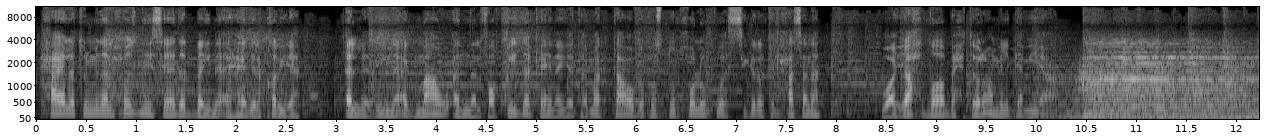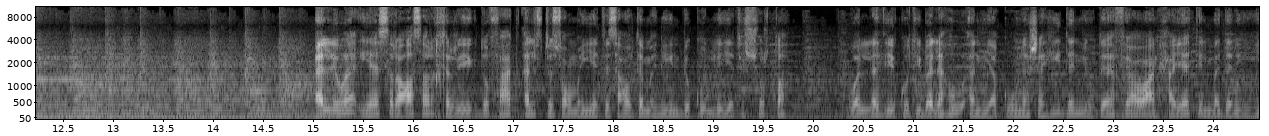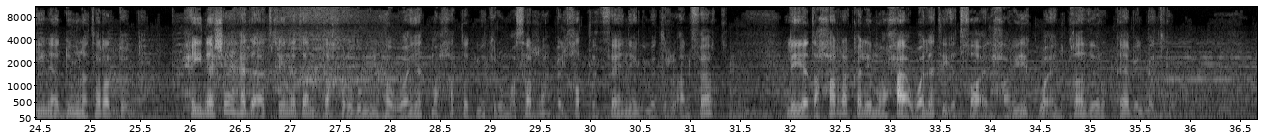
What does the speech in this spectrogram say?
حالة من الحزن سادت بين أهالي القرية الذين أجمعوا أن الفقيد كان يتمتع بحسن الخلق والسيرة الحسنة ويحظى باحترام الجميع. اللواء ياسر عصر خريج دفعة 1989 بكلية الشرطة والذي كتب له أن يكون شهيدا يدافع عن حياة المدنيين دون تردد. حين شاهد أدخنة تخرج من هواية محطة مترو مسرة بالخط الثاني لمترو الأنفاق ليتحرك لمحاولة إطفاء الحريق وإنقاذ ركاب المترو.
